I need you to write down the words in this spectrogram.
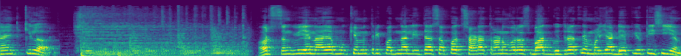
જાઇન્ટ કિલર. હર્ષ સંઘવીએ નાયબ મુખ્યમંત્રી પદના લીધા શપથ સાડા ત્રણ વર્ષ બાદ ગુજરાતને મળ્યા ડેપ્યુટી સીએમ.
